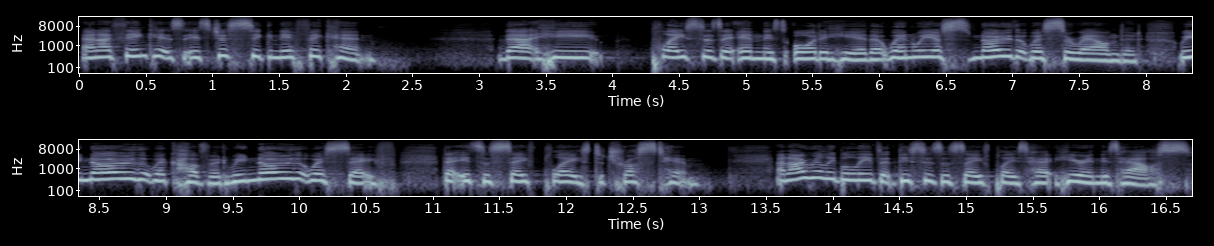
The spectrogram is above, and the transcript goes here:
And I think it's, it's just significant that He places it in this order here that when we know that we're surrounded, we know that we're covered, we know that we're safe, that it's a safe place to trust Him. And I really believe that this is a safe place here in this house.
